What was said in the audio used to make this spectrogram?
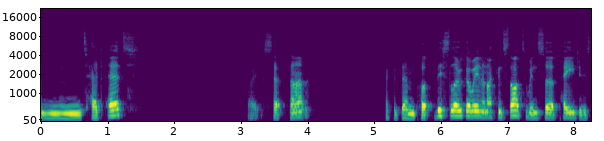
mm, TED Ed. I accept that, I could then put this logo in and I can start to insert pages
